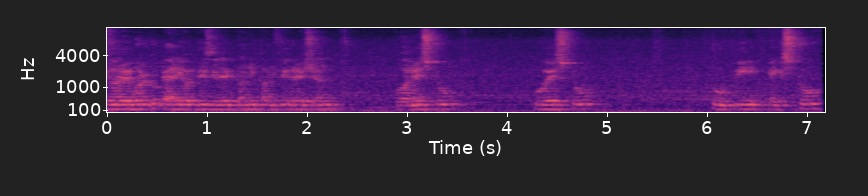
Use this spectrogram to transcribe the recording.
you are able to carry out this electronic configuration 1s2, 2s2, 2px2,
